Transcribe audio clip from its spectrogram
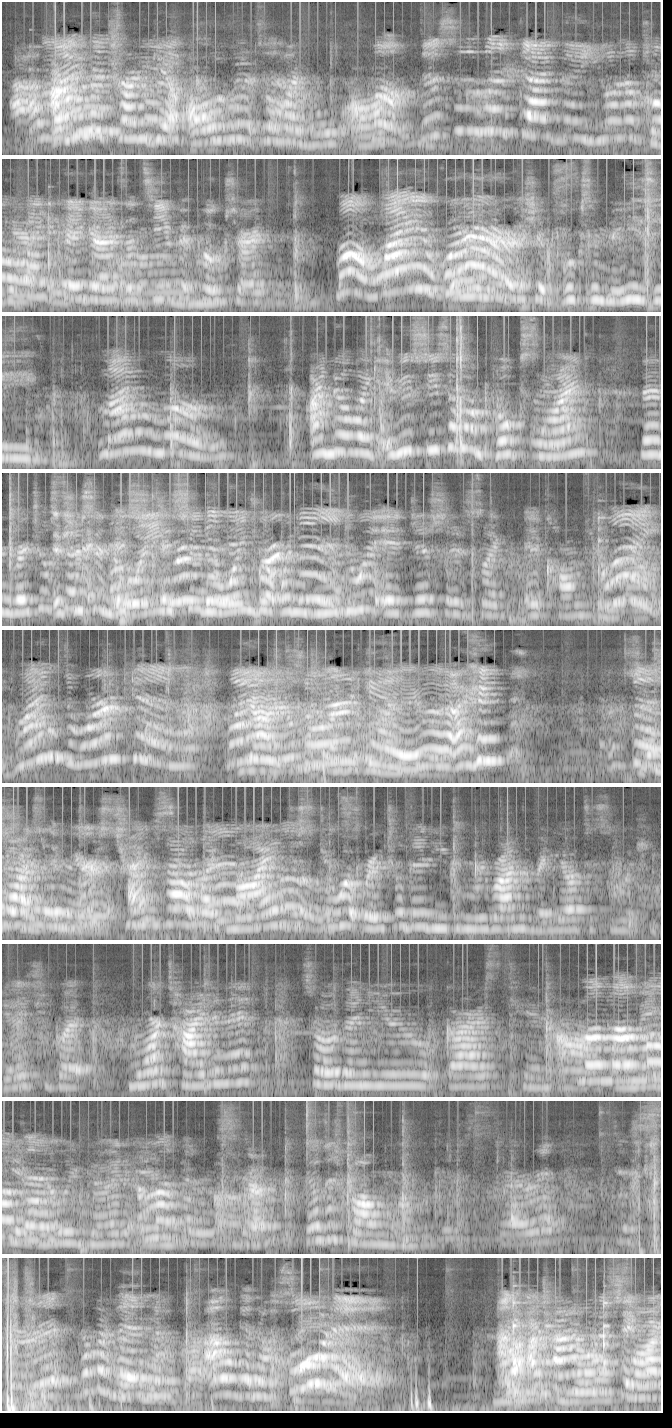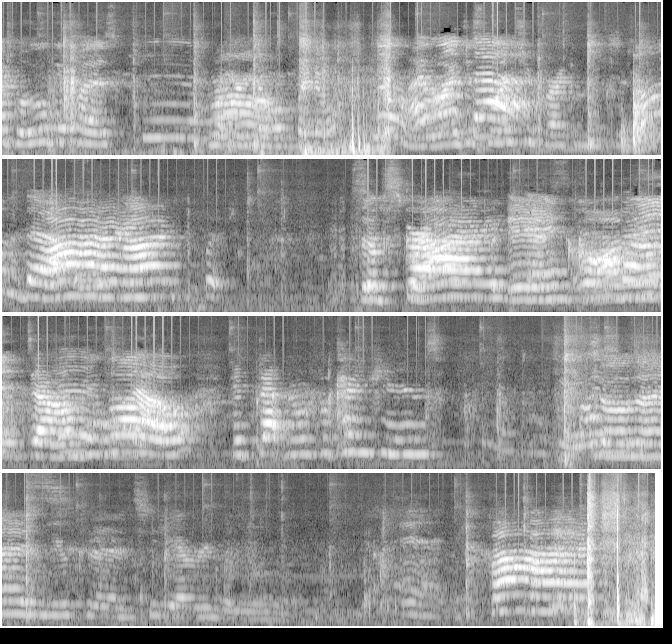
I'm gonna try to get all of it from my bowl off. Mom, this is like a, unicorn get right it. Okay, guys, let's see if it um, pokes right. Mom, mine Oh my works. gosh, it pokes amazing. Mine works. I know, like if you see someone poke slime, then Rachel It's just it- annoying. It's, it's Working, annoying, but when you do it, it just is like it calms you Wait, mine's working. Mine's Yeah, I almost it when I do working. So guys, if yours turns out like mine, just do what Rachel did. You can rewind the video to see what she did. She put more Tide in it, so then you guys can um, Mama, make it really good, and uh, you'll just fall in love with it. Stir it. Stir it. Come on, make a Then little guy. I'm gonna hold it. But I want to say my glue because your um, yellow Play-Doh? No, I, I want just that. want to break them. I want that. Bye. Subscribe and comment down below. Hit that notifications. So then you can see every video. Bye.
